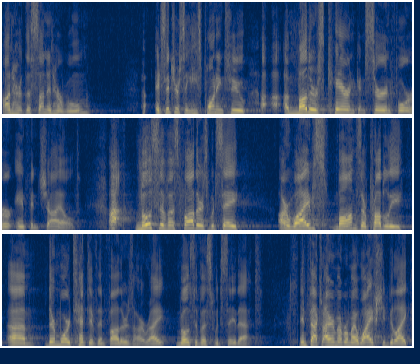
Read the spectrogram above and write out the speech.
on her, the son in her womb? It's interesting, he's pointing to a, a mother's care and concern for her infant child. Uh, most of us fathers would say our wives, moms, are probably, um, they're more attentive than fathers are, right? Most of us would say that. In fact, I remember my wife, she'd be like,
